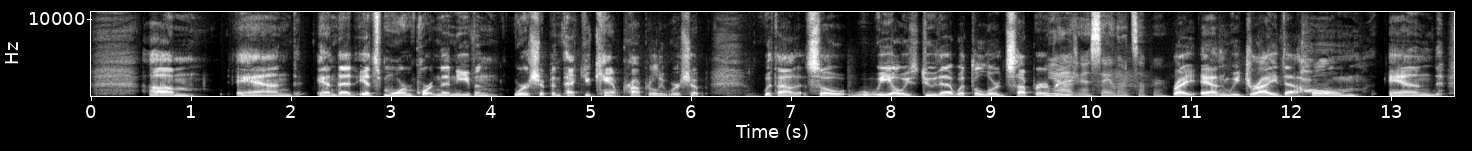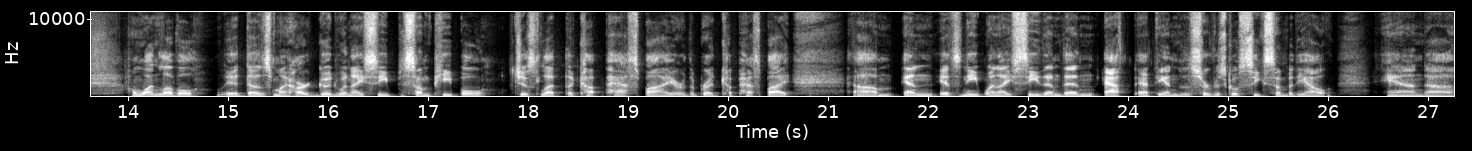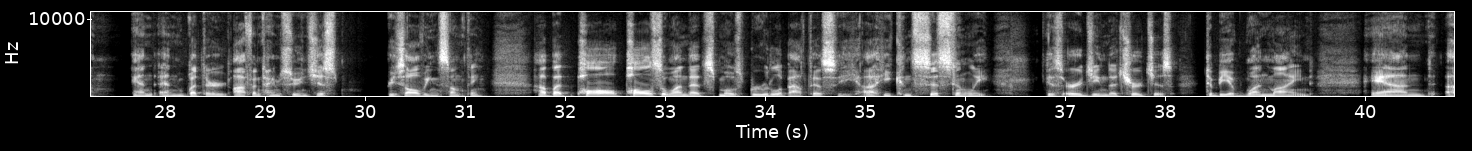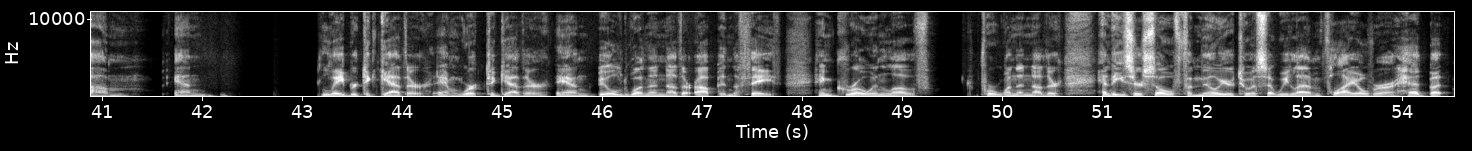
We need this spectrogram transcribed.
Um, and and that it's more important than even worship. In fact, you can't properly worship mm-hmm. without it. So we always do that with the Lord's Supper. Every, yeah, I was going to say Lord's Supper. Right, and we drive that home. And on one level, it does my heart good when I see some people just let the cup pass by or the bread cup pass by. Um, and it's neat when I see them then at, at the end of the service go seek somebody out and uh, and and what they're oftentimes doing is just resolving something. Uh, but Paul, Paul's the one that's most brutal about this. He, uh, he consistently is urging the churches to be of one mind, and um, and labor together and work together and build one another up in the faith and grow in love for one another. And these are so familiar to us that we let them fly over our head. But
